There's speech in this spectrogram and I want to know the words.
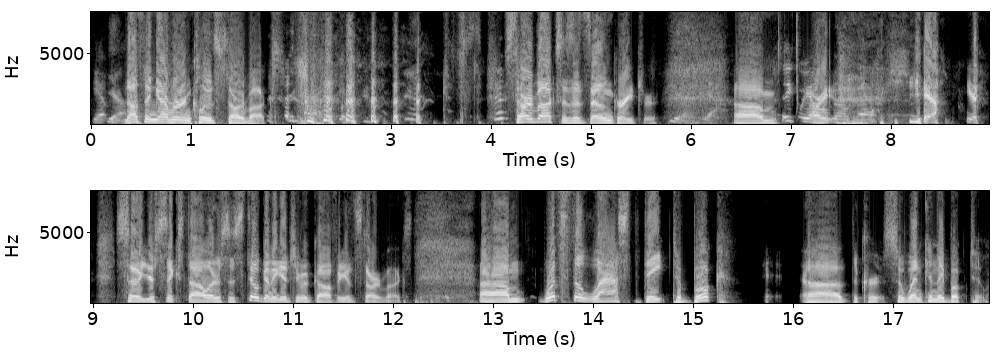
Yep. yeah, Nothing ever includes Starbucks. Starbucks is its own creature. Yeah, yeah. Um, I think we all, all right. know that. yeah, yeah. So your six dollars is still going to get you a coffee at Starbucks. Um, what's the last date to book uh, the cruise? So when can they book to?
